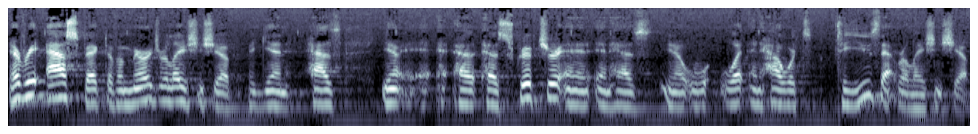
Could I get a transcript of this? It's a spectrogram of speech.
Every aspect of a marriage relationship, again, has you know has, has scripture and, and has you know what and how we're to use that relationship.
